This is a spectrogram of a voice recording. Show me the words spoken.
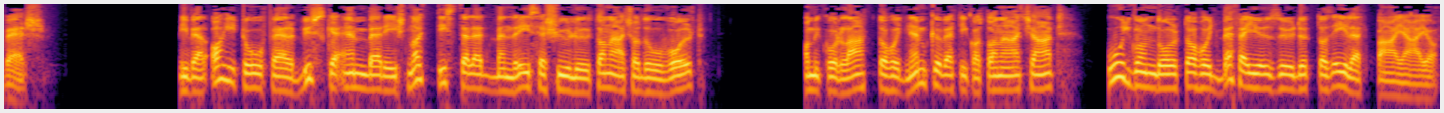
vers. Mivel Ahitófel büszke ember és nagy tiszteletben részesülő tanácsadó volt, amikor látta, hogy nem követik a tanácsát, úgy gondolta, hogy befejeződött az életpályája.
